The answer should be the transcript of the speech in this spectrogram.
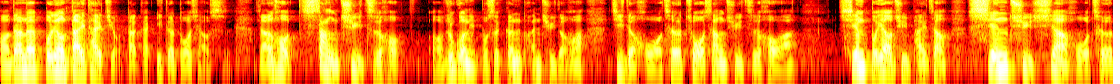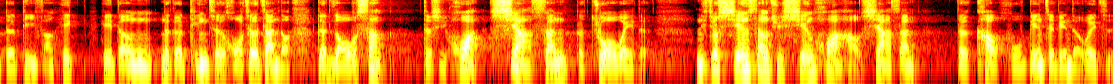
哦，但呢不用待太久，大概一个多小时。然后上去之后，哦，如果你不是跟团去的话，记得火车坐上去之后啊，先不要去拍照，先去下火车的地方，黑黑，等那个停车火车站的的楼上，就是画下山的座位的，你就先上去，先画好下山的靠湖边这边的位置。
